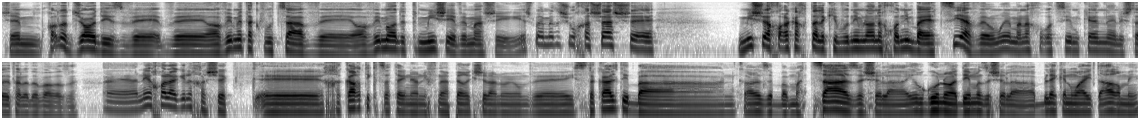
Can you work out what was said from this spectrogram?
שהם בכל זאת ג'ורדיז, ו- ואוהבים את הקבוצה, ואוהבים מאוד את מי שהיא ומה שהיא, יש בהם איזשהו חשש שמישהו יכול לקחת אותה לכיוונים לא נכונים ביציע, ואומרים, אנחנו רוצים כן אה, להשתלט על הדבר הזה. אה, אני יכול להגיד לך שחקרתי קצת את העניין לפני הפרק שלנו היום, והסתכלתי ב... נקרא לזה, במצע הזה של הארגון אוהדים הזה של ה-Black and White Army.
